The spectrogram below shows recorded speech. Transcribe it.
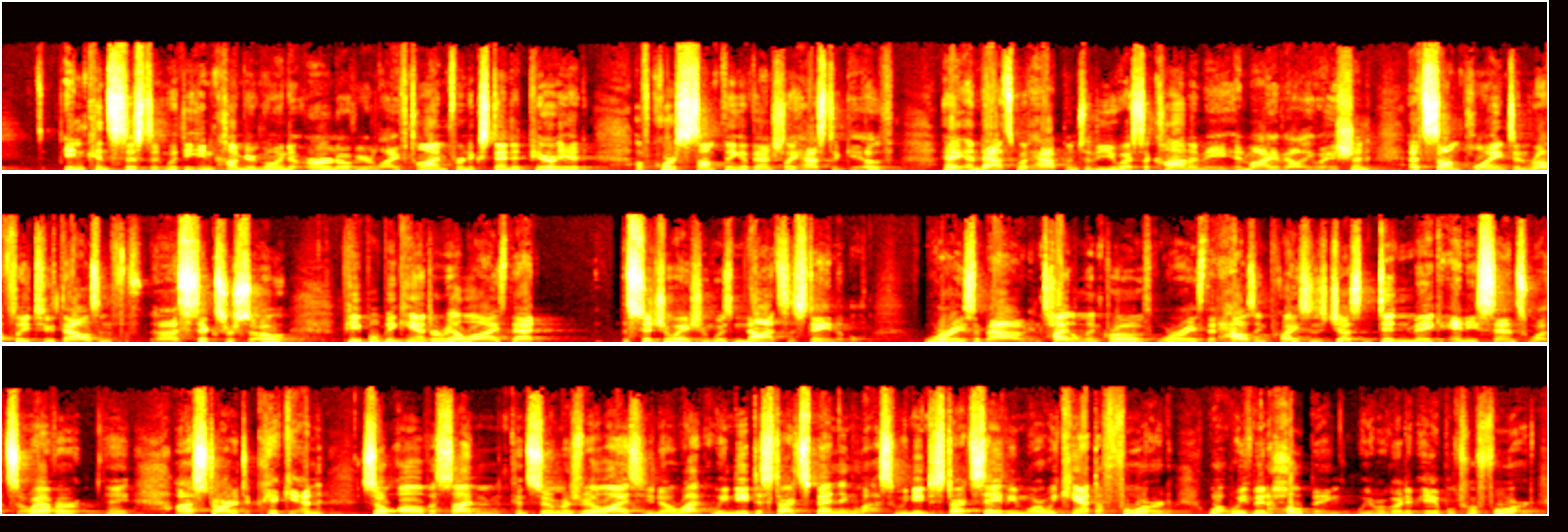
inconsistent with the income you're going to earn over your lifetime for an extended period, of course, something eventually has to give. Okay? And that's what happened to the US economy in my evaluation. At some point in roughly 2006 or so, people began to realize that the situation was not sustainable worries about entitlement growth, worries that housing prices just didn't make any sense whatsoever, okay, uh, started to kick in. So all of a sudden, consumers realized, you know what, we need to start spending less, we need to start saving more, we can't afford what we've been hoping we were going to be able to afford.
